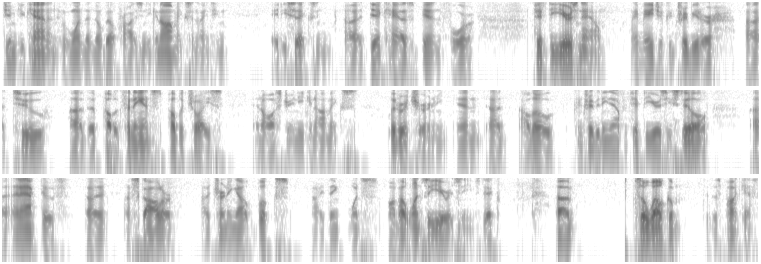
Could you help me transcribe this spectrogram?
Jim Buchanan, who won the Nobel Prize in Economics in 1986. And uh, Dick has been for 50 years now a major contributor uh, to uh, the public finance, public choice, and Austrian economics literature. And, and uh, although contributing now for 50 years, he's still uh, an active uh, scholar, uh, churning out books. I think once about once a year, it seems. Dick, um, so welcome to this podcast.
